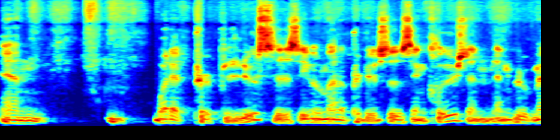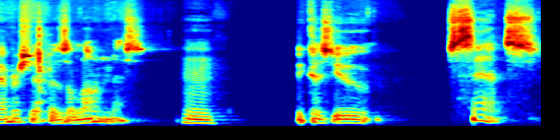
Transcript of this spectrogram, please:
And what it produces, even when it produces inclusion and group membership, is aloneness. Mm. Because you sense.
